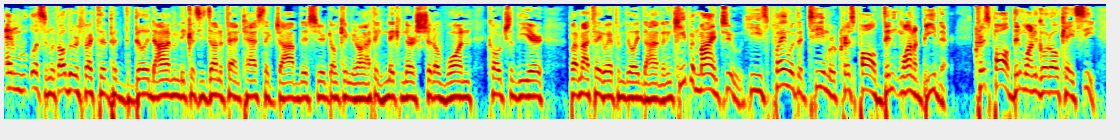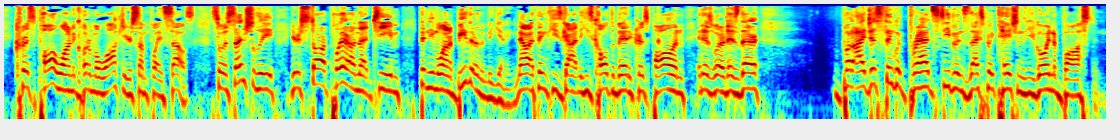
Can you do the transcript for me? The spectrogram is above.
and listen, with all due respect to, Billy Donovan, because he's done a fantastic job this year. Don't get me wrong. I think Nick Nurse should have won Coach of the Year, but I'm not taking away from Billy Donovan. And keep in mind too, he's playing with a team where Chris Paul didn't want to be there. Chris Paul didn't want to go to OKC. Chris Paul wanted to go to Milwaukee or someplace else. So essentially, your star player on that team didn't even want to be there in the beginning. Now I think he's gotten, he's cultivated Chris Paul, and it is what it is there. But I just think with Brad Stevens, the expectations, you're going to Boston.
